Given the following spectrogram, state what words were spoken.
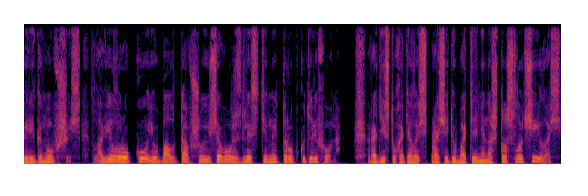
перегнувшись, ловил рукою болтавшуюся возле стены трубку телефона. Радисту хотелось спросить у Батенина, что случилось,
